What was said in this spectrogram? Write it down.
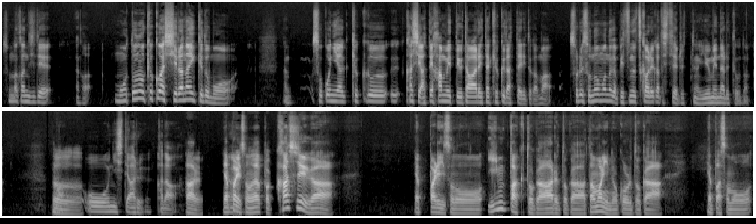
そんな感じでなんか元の曲は知らないけどもそこには曲を歌詞当てはめて歌われた曲だったりとかまあそれそのものが別の使われ方してるっていうのが有名になるってことは、まあ往々にしてあるかな。ある。やっぱりその、やっぱ歌詞が、やっぱりその、インパクトがあるとか、頭に残るとか、やっぱその、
